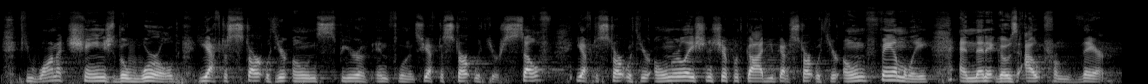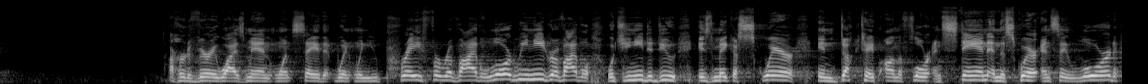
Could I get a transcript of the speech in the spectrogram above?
If you want to change the world, you have to start with your own sphere of influence. You have to start with yourself. You have to start with your own relationship with God. You've got to start with your own family, and then it goes out from there. I heard a very wise man once say that when, when you pray for revival, Lord, we need revival, what you need to do is make a square in duct tape on the floor and stand in the square and say, Lord,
